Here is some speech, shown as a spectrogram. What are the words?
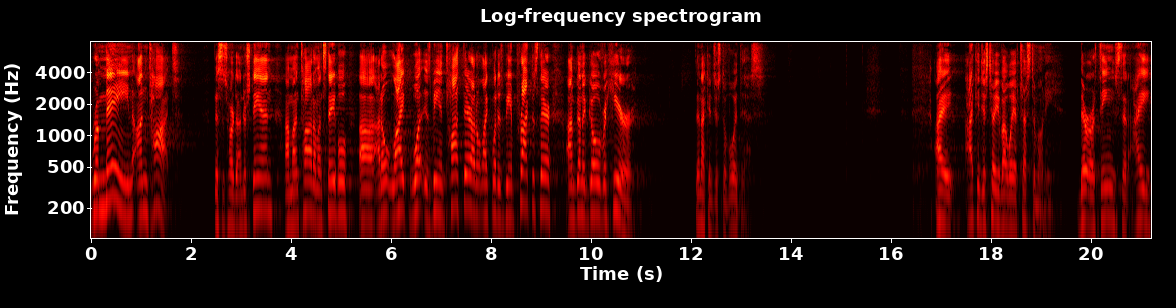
remain untaught. This is hard to understand. I'm untaught. I'm unstable. Uh, I don't like what is being taught there. I don't like what is being practiced there. I'm going to go over here. Then I can just avoid this. I, I can just tell you by way of testimony. There are things that I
